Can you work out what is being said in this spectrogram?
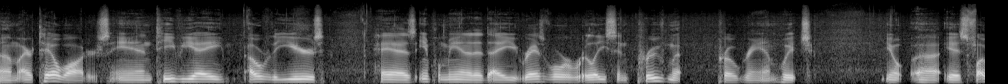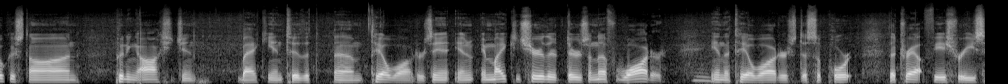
um, our tailwaters. And TVA over the years has implemented a reservoir release improvement program, which you know uh, is focused on putting oxygen back into the um, tailwaters and, and, and, making sure that there's enough water mm. in the tailwaters to support the trout fisheries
